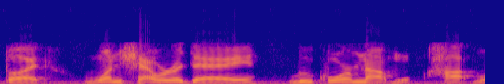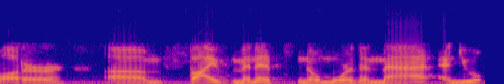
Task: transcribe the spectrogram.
but one shower a day, lukewarm, not hot water, um, five minutes, no more than that, and you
